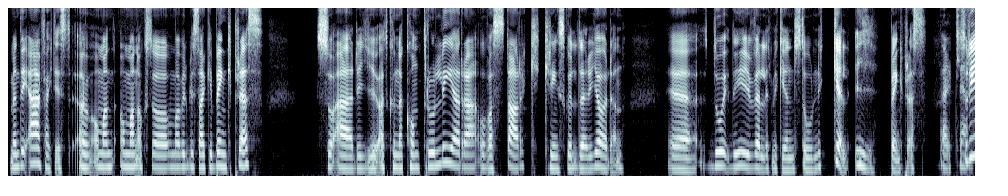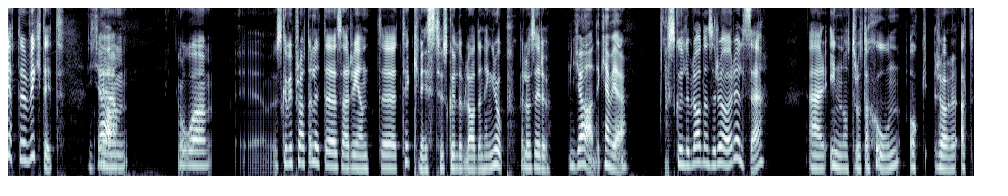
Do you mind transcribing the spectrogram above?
Men det är faktiskt, eh, om man, om, man också, om man vill bli stark i bänkpress, så är det ju att kunna kontrollera och vara stark kring skuldergörden. Eh, då, det är ju väldigt mycket en stor nyckel i bänkpress. Verkligen. Så det är jätteviktigt. ja. Ehm, och, eh, ska vi prata lite så rent eh, tekniskt hur skulderbladen hänger ihop? Eller vad säger du? ja, det kan vi göra. Skulderbladens rörelse är inåtrotation och rör, att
